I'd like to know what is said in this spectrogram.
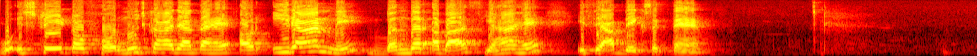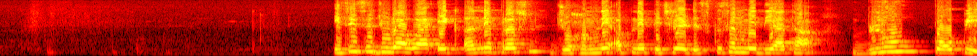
वो स्ट्रेट ऑफ़ हॉर्मुज कहा जाता है और ईरान में बंदर अब्बास यहाँ है, इसे आप देख सकते हैं। इसी से जुड़ा हुआ एक अन्य प्रश्न जो हमने अपने पिछले डिस्कशन में दिया था ब्लू पॉपी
